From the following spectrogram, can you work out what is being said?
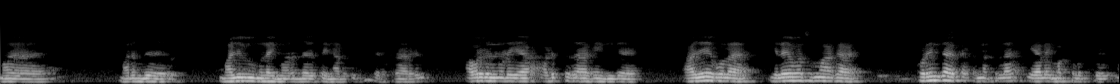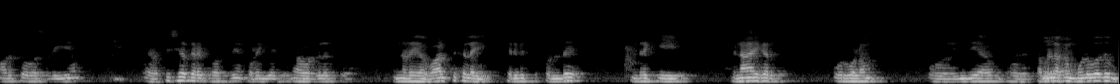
ம மருந்து மலிவு விலை மருந்தகத்தை நடத்தி கொண்டிருக்கிறார்கள். அவர்களுடைய அடுத்ததாக இங்கே அதே போல் இலவசமாக குறைந்த கட்டணத்தில் ஏழை மக்களுக்கு மருத்துவ வசதியும் ஃபிசியோதெரப்பி வசதியும் தொடங்கி வைத்திருக்க அவர்களுக்கு என்னுடைய வாழ்த்துக்களை தெரிவித்துக்கொண்டு இன்றைக்கு விநாயகர் ஊர்வலம் இந்தியா தமிழகம் முழுவதும்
